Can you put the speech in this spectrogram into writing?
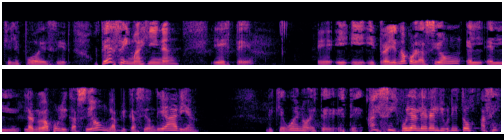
¿qué les puedo decir? Ustedes se imaginan, este, eh, y, trayendo a colación la nueva publicación, la aplicación diaria, de que bueno, este, este, ay sí, voy a leer el librito así,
